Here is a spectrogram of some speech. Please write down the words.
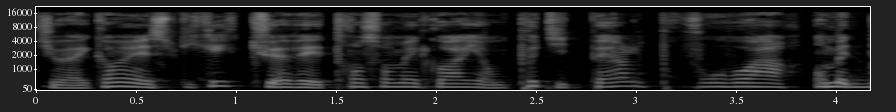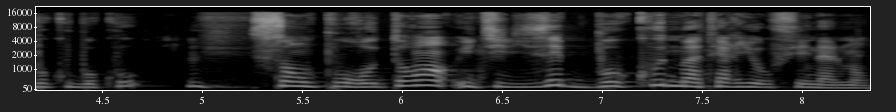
tu m'avais quand même expliqué que tu avais transformé le corail en petites perles pour pouvoir en mettre beaucoup, beaucoup, sans pour autant utiliser beaucoup de matériaux finalement.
